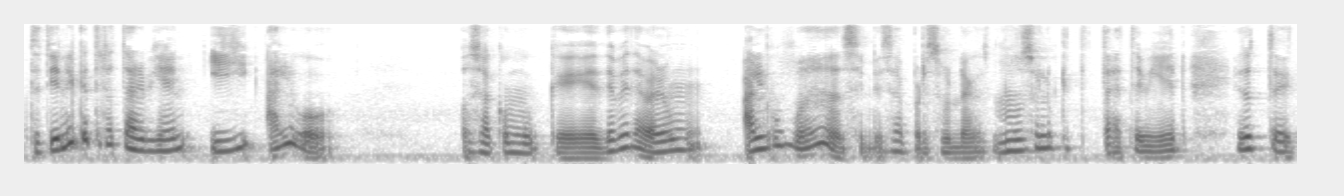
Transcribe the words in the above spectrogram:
te tiene que tratar bien y algo. O sea, como que debe de haber un, algo más en esa persona, no solo que te trate bien, eso te,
